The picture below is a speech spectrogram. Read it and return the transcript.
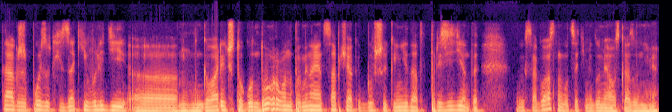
Также пользователь Заки Валиди э, говорит, что Гундорова напоминает Собчак, бывший кандидат в президенты. Вы согласны вот с этими двумя высказываниями?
